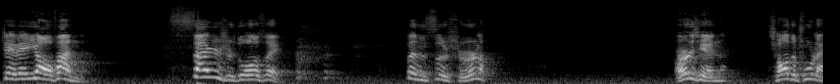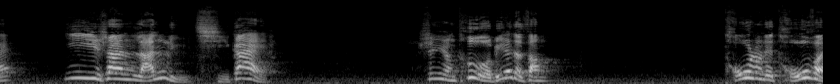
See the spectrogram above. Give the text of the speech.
这位要饭的，三十多岁，奔四十了，而且呢，瞧得出来，衣衫褴褛，乞丐呀，身上特别的脏，头上这头发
